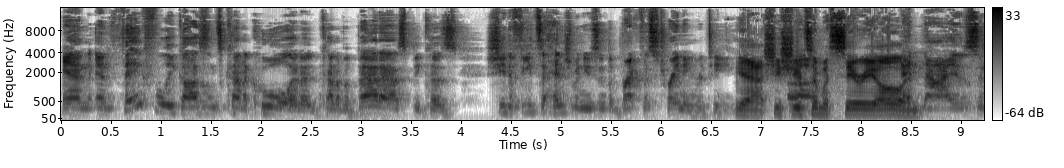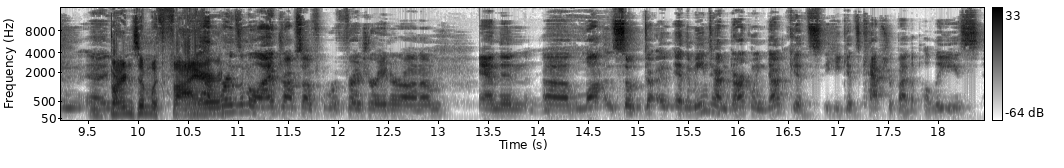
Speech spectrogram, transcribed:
and and thankfully, Gosalyn's kind of cool and a kind of a badass because she defeats a henchman using the breakfast training routine yeah, she shoots Uh, him with cereal and and, knives and uh, burns him with Yeah, fire. burns him alive, drops a refrigerator on him, and then uh, so in the meantime, Darkwing Duck gets he gets captured by the police,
